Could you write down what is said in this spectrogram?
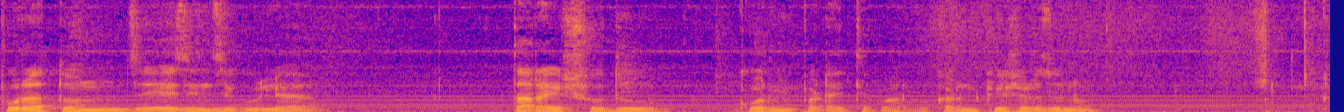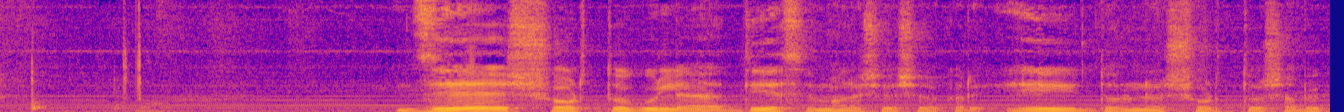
পুরাতন যে এজেন্সিগুলা, তারাই শুধু কর্মী পাঠাইতে পারব। কারণ কিসের জন্য? যে শর্তগুলা দিয়েছে মালয়েশিয়া সরকার, এই ধরনের শর্ত সাবেক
